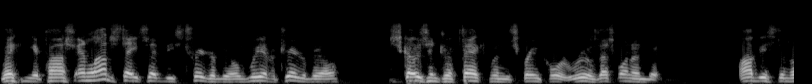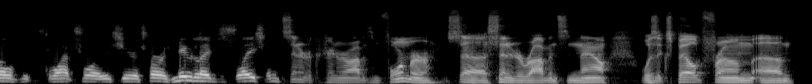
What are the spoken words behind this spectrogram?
making it possible. And a lot of states have these trigger bills. We have a trigger bill, which goes into effect when the Supreme Court rules. That's one of the obvious developments to watch for this year as far as new legislation. Senator Katrina Robinson, former uh, Senator Robinson, now was expelled from um,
